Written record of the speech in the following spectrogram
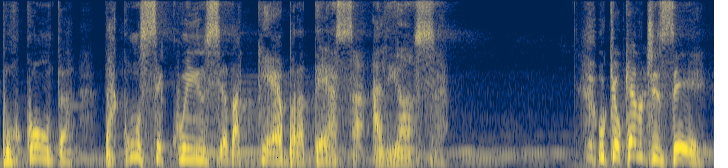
por conta da consequência da quebra dessa aliança. O que eu quero dizer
